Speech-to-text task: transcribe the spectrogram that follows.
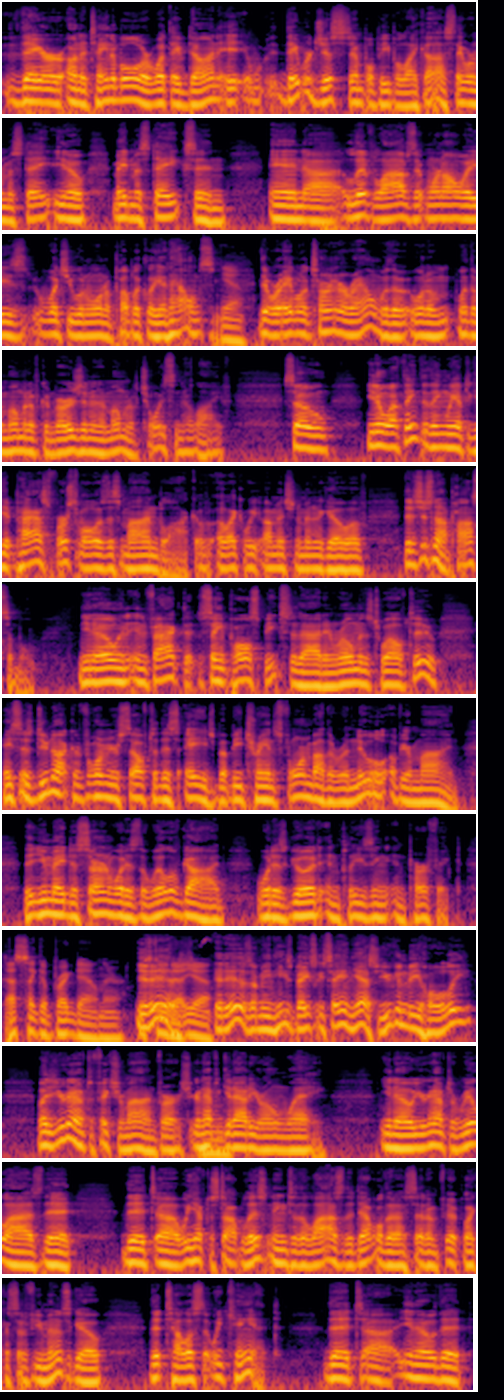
they're unattainable or what they've done. It, they were just simple people like us. They were mistake, you know, made mistakes and and uh, lived lives that weren't always what you would want to publicly announce. Yeah. That were able to turn it around with a, with a with a moment of conversion and a moment of choice in their life. So, you know, I think the thing we have to get past first of all is this mind block of like we I mentioned a minute ago of that it's just not possible. You know, and in fact, that St. Paul speaks to that in Romans 12 too. He says, Do not conform yourself to this age, but be transformed by the renewal of your mind, that you may discern what is the will of God, what is good and pleasing and perfect. That's like a breakdown there. It Let's do is. that, yeah. It is. I mean, he's basically saying, yes, you can be holy, but you're going to have to fix your mind first. You're going to have to get out of your own way. You know, you're going to have to realize that that uh, we have to stop listening to the lies of the devil that I said, like I said a few minutes ago, that tell us that we can't. That uh, you know that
